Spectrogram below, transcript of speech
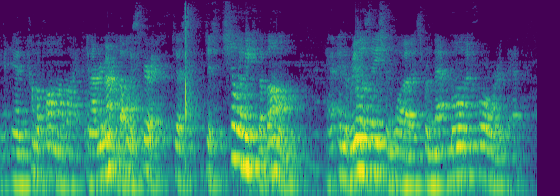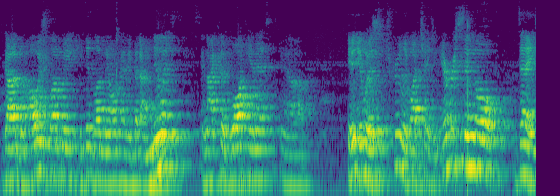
and, come upon my life. And I remember the Holy Spirit just, just chilling me to the bone. And, the realization was from that moment forward that God would always love me. He did love me already, but I knew it and I could walk in it. Uh, it, it was truly life changing. Every single day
